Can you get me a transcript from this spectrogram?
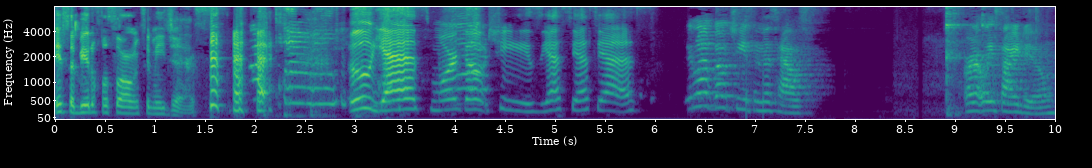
It's a beautiful song to me, Jess. Ooh, yes, more goat cheese. Yes, yes, yes. We love goat cheese in this house. Or at least I do.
